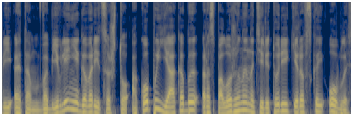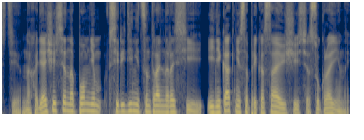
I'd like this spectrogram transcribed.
При этом в объявлении говорится, что окопы якобы расположены на территории Кировской области, находящейся, напомним, в середине Центральной России и никак не соприкасающейся с Украиной.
